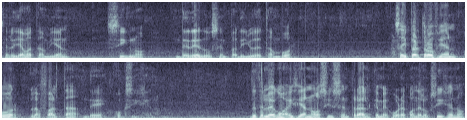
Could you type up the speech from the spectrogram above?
Se le llama también signo de dedos en palillo de tambor se hipertrofian por la falta de oxígeno. Desde luego hay cianosis central que mejora con el oxígeno.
